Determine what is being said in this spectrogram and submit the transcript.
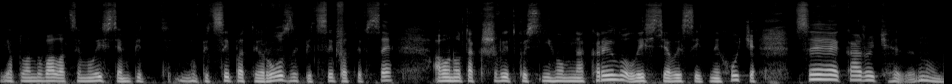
Я планувала цим листям під, ну, підсипати рози, підсипати все, а воно так швидко снігом накрило, листя висить не хоче. Це кажуть, ну,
